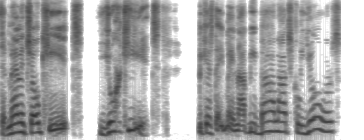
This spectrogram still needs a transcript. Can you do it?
to manage your kids, your kids, because they may not be biologically yours,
